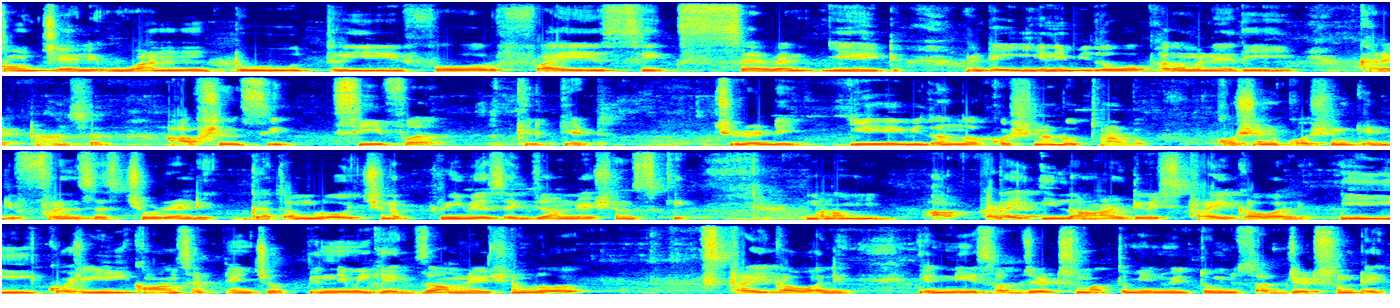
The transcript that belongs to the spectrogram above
కౌంట్ చేయాలి. One two three four five six seven eight. అంటే ఎనిమిదవ పదం అనేది correct answer. Option C C for cricket. చూడండి ఏ విధంగా క్వశ్చన్ అడుగుతున్నాడు? క్వశ్చన్ క్వశ్చన్కి డిఫరెన్సెస్ చూడండి. గతంలో వచ్చిన ప్రీవియస్ ఎగ్జామినేషన్స్కి మనం అక్కడ ఇలాంటివి స్ట్రైక్ అవ్వాలి. ఈ క్వ- ఈ కాన్సెప్ట్ నేను చెప్పింది మీకు ఎగ్జామినేషన్లో స్ట్రైక్ అవ్వాలి. ఎన్ని సబ్జెక్ట్స్ మొత్తం ఎనిమిది తొమ్మిది సబ్జెక్ట్స్ ఉంటాయి.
